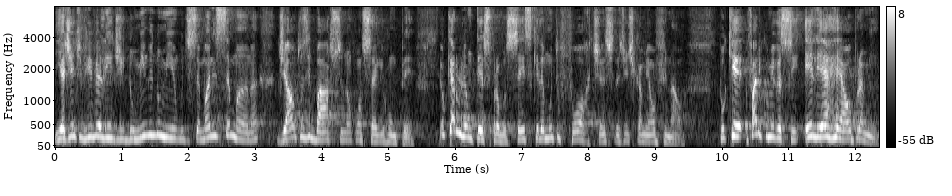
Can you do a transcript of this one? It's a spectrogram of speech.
E a gente vive ali de domingo em domingo, de semana em semana, de altos e baixos e não consegue romper. Eu quero ler um texto para vocês que ele é muito forte antes da gente caminhar ao final. Porque, fale comigo assim, ele é real para mim.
